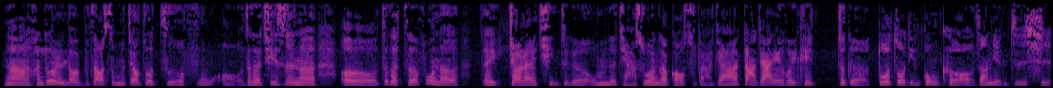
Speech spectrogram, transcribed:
那很多人都不知道什么叫做折付哦。这个其实呢，呃，这个折付呢，哎，就要来请这个我们的检察官要告诉大家，大家也会可以。这个多做点功课哦，长点知识。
